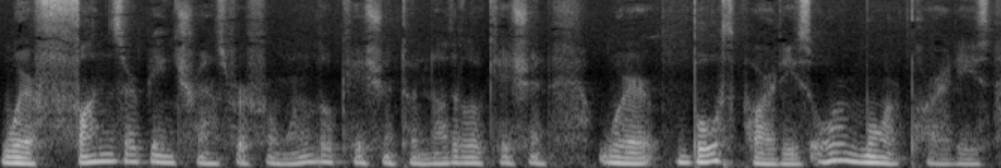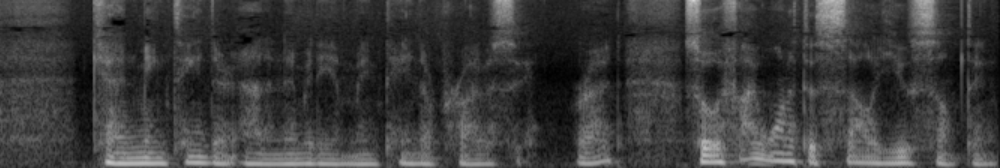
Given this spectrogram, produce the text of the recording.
where funds are being transferred from one location to another location where both parties or more parties can maintain their anonymity and maintain their privacy, right? So if I wanted to sell you something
